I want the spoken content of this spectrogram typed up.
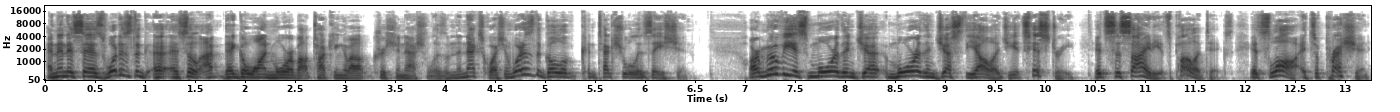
And then it says, what is the, uh, so I, they go on more about talking about Christian nationalism. The next question, what is the goal of contextualization? Our movie is more than, ju- more than just theology. It's history. It's society. It's politics. It's law. It's oppression.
